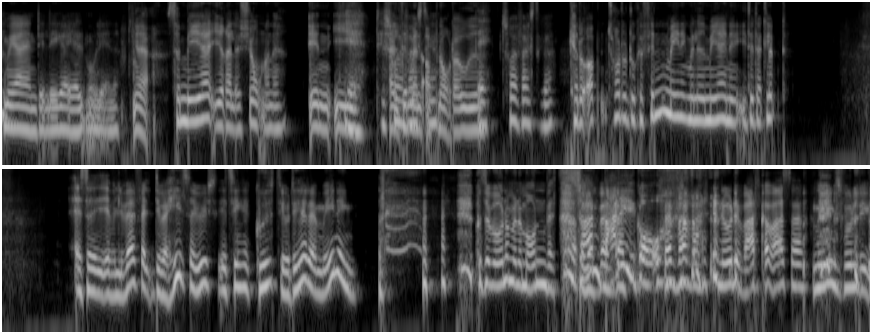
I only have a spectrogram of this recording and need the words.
mere end det ligger i alt muligt andet. Ja, så mere i relationerne, end i Ja, det alt det, man faktisk, det opnår derude. Det tror jeg faktisk, det gør. Kan du op, tror du, du kan finde en mening med livet mere end i det, der glemt? Altså, jeg vil i hvert fald, det var helt seriøst. Jeg tænker, gud, det er jo det her, der er meningen. Og så vågner man om morgenen, hvad sådan var det i går? Hvad, hvad var det nu, det var, der var så meningsfuldt i,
